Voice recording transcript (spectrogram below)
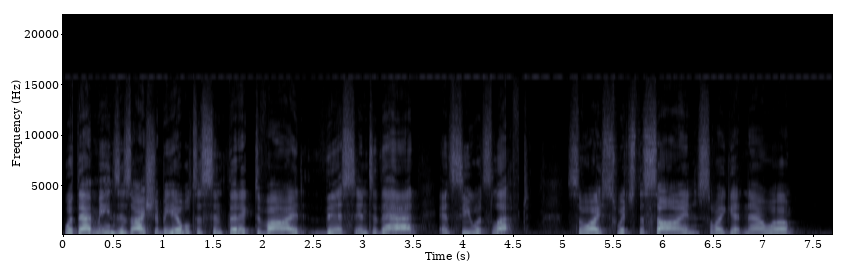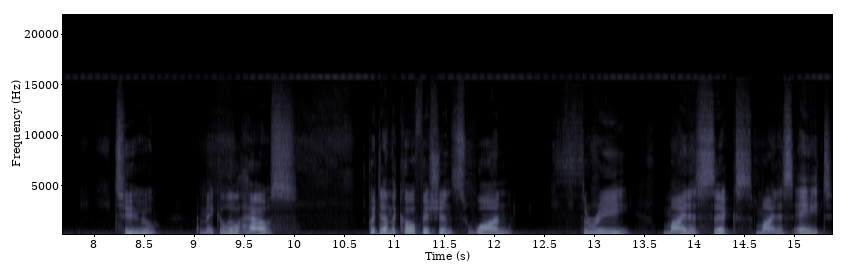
what that means is I should be able to synthetic divide this into that and see what's left. So I switch the sign, so I get now a 2. I make a little house, put down the coefficients, 1, 3, minus 6, minus 8.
